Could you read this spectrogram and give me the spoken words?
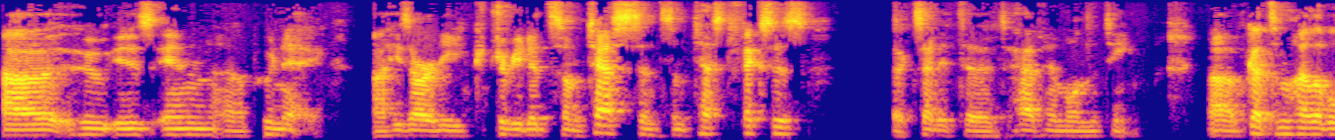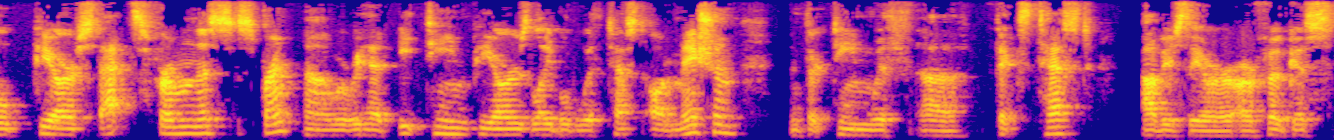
who is in Pune. He's already contributed some tests and some test fixes. So excited to, to have him on the team. I've got some high level PR stats from this sprint where we had 18 PRs labeled with test automation and 13 with fixed test. Obviously, our, our focus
